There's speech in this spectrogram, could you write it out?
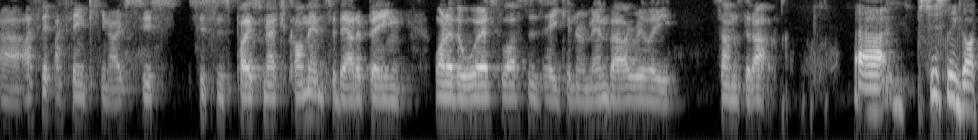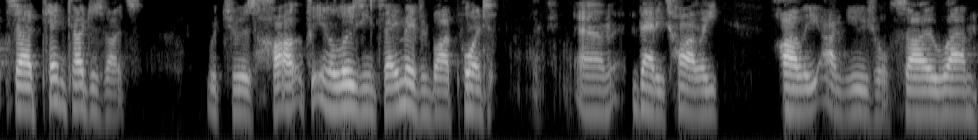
uh, I think I think you know Sis Sis's post match comments about it being one of the worst losses he can remember really sums it up. Uh, Sicily got uh, ten coaches' votes which was high, in a losing team, even by a point. Um, that is highly highly unusual. So um,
